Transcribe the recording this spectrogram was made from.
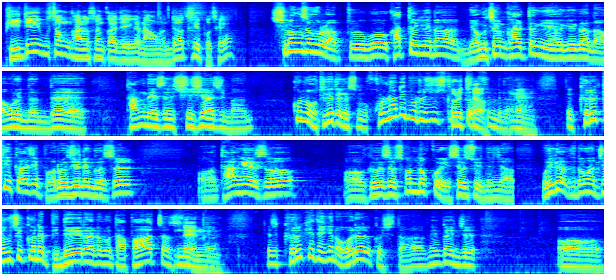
비대위 구성 가능성까지 얘기가 나오는데 어떻게 보세요? 지방선거를 앞두고 가뜩이나 명천 갈등 이야기가 나오고 있는데 당내에서는 시시하지만 그러면 어떻게 되겠습니까? 혼란이 벌어질 수밖에 그렇죠. 없습니다. 네. 그렇게까지 벌어지는 것을 어, 당에서 어, 그것을 손 놓고 있을 수 있느냐? 우리가 그동안 정치권의 비대위라는 건 다 봐왔지 않습니까? 네네. 그래서 그렇게 되기는 어려울 것이다. 그러니까 이제 어,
